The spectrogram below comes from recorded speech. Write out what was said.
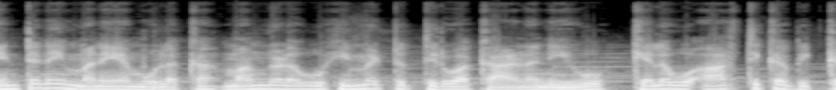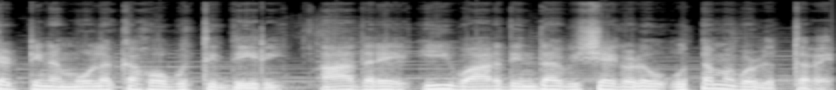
ಎಂಟನೇ ಮನೆಯ ಮೂಲಕ ಮಂಗಳವು ಹಿಮ್ಮೆಟ್ಟುತ್ತಿರುವ ಕಾರಣ ನೀವು ಕೆಲವು ಆರ್ಥಿಕ ಬಿಕ್ಕಟ್ಟಿನ ಮೂಲಕ ಹೋಗುತ್ತಿದ್ದೀರಿ. ಆದರೆ ಈ ವಾರದಿಂದ ವಿಷಯಗಳು ಉತ್ತಮಗೊಳ್ಳುತ್ತವೆ.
